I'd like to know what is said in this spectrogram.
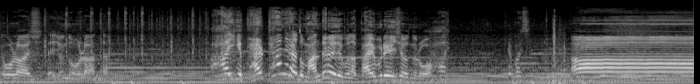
올라갈 수 있다. 이 정도 올라간다. 아 이게 발판이라도 만들어야 되구나 바이브레이션으로. 아 개빡치. 아...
